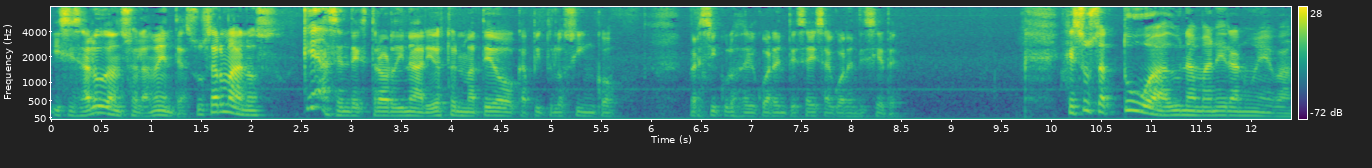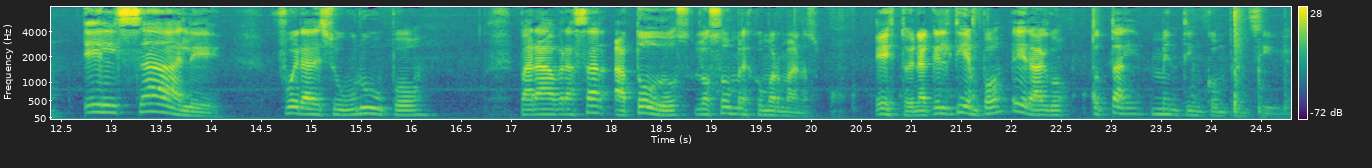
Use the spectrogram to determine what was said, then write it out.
Y si saludan solamente a sus hermanos, ¿qué hacen de extraordinario? Esto en Mateo capítulo 5, versículos del 46 al 47. Jesús actúa de una manera nueva. Él sale fuera de su grupo para abrazar a todos los hombres como hermanos. Esto en aquel tiempo era algo totalmente incomprensible.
